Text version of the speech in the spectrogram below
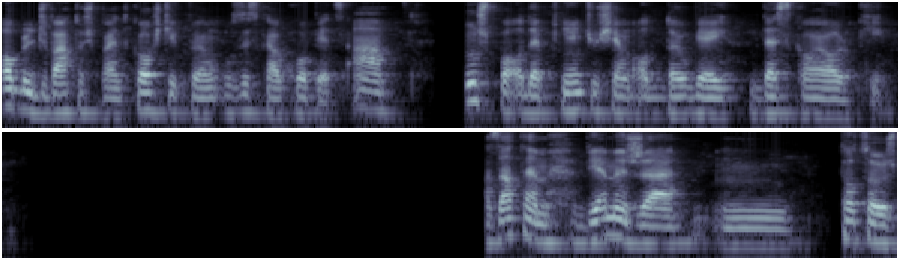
Oblicz wartość prędkości, którą uzyskał chłopiec A tuż po odepchnięciu się od drugiej deskorolki. A zatem wiemy, że mm, to, co już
